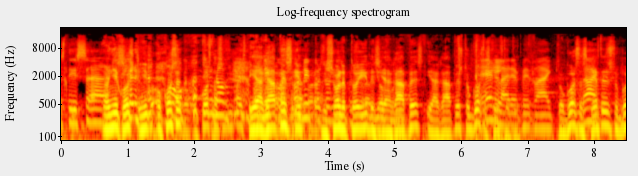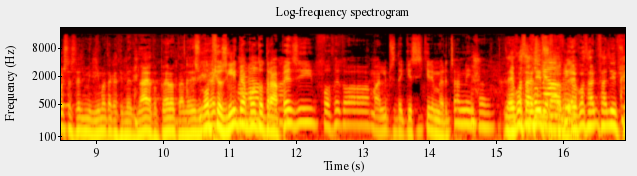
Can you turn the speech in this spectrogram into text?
Στις, Ο Νίκος, ε, ο Νίκος- ο Κώστας- ο- ο Κώστας- συγγνώμη. Οι Ο αγάπε. Νίκος, ο Νίκος, ο Μισό Νίκος. λεπτό, είδες οι αγάπε. Οι αγάπες. Τον Κώστα Έλα ρε σκέφτεται. παιδάκι. Τον Κώστα Εντάξει. σκέφτεται, τον Κώστα στέλνει μηνύματα καθημερινά εδώ πέρα όταν έζησε. Όποιος λείπει από το Παράπονα. τραπέζι, υποθέτω, άμα λείψετε κι εσείς κύριε Μερτζάνη, θα. Ναι, Εγώ θα το δούμε λείψω. αύριο. Εγώ θα θα λείψω.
